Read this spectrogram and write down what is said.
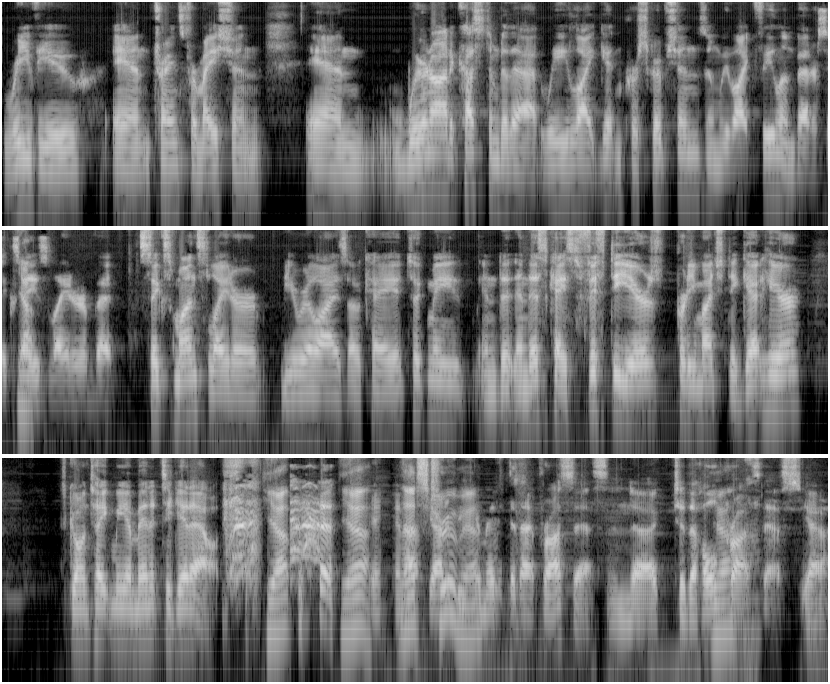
review, and transformation. And we're not accustomed to that. We like getting prescriptions and we like feeling better six yep. days later, but six months later, you realize, okay, it took me, in, in this case, 50 years pretty much to get here. It's going to take me a minute to get out. yep. Yeah. and, and that's true, man. Committed to that process and uh, to the whole yeah. process. Yeah.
